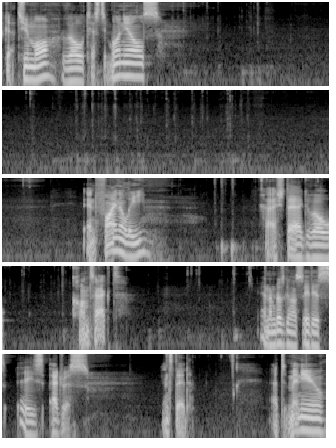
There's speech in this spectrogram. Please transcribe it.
We've got two more role testimonials. And finally, hashtag role contact. And I'm just gonna say this is address instead. To menu,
